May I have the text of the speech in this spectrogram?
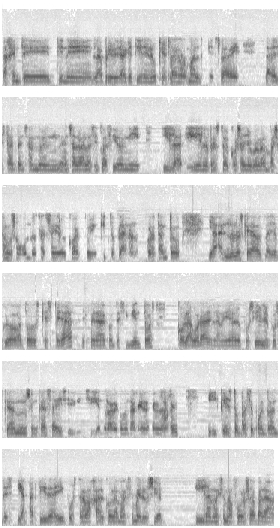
la gente tiene la prioridad que tiene, ¿no? Que es la normal, es la de la de estar pensando en, salvar la situación y, y, la, y el resto de cosas yo creo que han pasado un segundo, tercero, cuarto y quinto plano. ¿no? Por lo tanto, ya no nos queda otra, yo creo, a todos que esperar, esperar acontecimientos, colaborar en la medida de lo posible, pues quedándonos en casa y siguiendo las recomendaciones que nos hacen y que esto pase cuanto antes. Y a partir de ahí, pues trabajar con la máxima ilusión y la máxima fuerza para,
